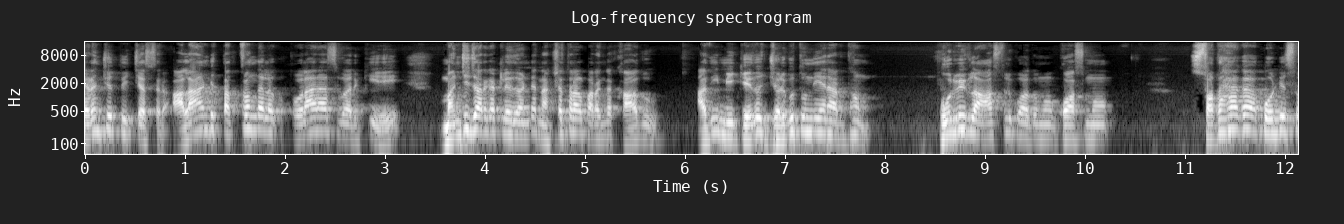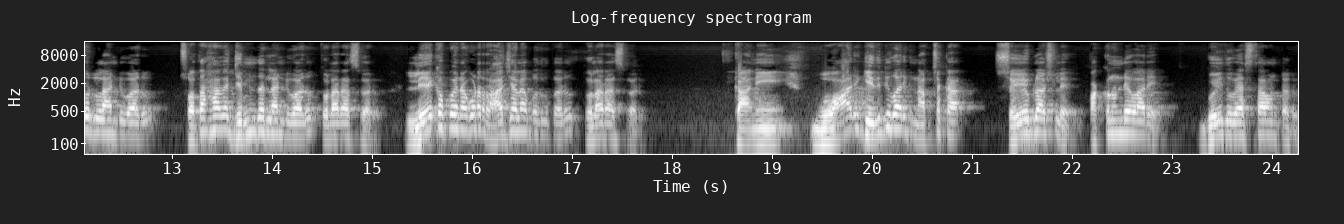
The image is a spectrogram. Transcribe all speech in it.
ఎడం చేత్తో ఇచ్చేస్తారు. అలాంటి తత్వం గల తులారాశి వారికి మంచి జరగట్లేదు అంటే నక్షత్రాల పరంగా కాదు. అది మీకేదో జరుగుతుంది అని అర్థం. పూర్వీకుల ఆస్తుల కోసమో కోసమో స్వతహాగా కోటీశ్వరులు లాంటి వారు స్వతహాగా జమీందారు లాంటి వారు తులారాశి వారు. లేకపోయినా కూడా రాజాలా బతుకుతారు తులారాశి వారు. కానీ వారికి ఎదుటి వారికి నచ్చక శ్రేయోభిలాషులే పక్కనుండేవారే గొయ్యదు గొయ్యి వేస్తూ ఉంటారు.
